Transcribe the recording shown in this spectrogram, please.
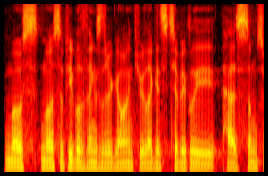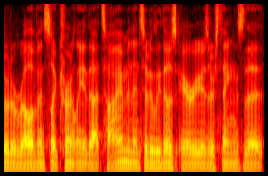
most most of people, the things that they're going through, like it's typically has some sort of relevance, like currently at that time, and then typically those areas are things that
